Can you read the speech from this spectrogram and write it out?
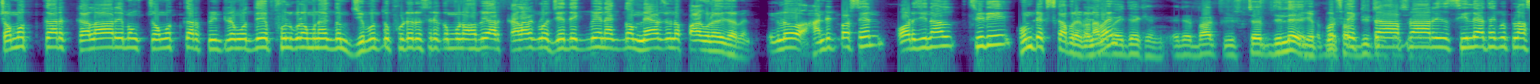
চমৎকার কালার এবং চমৎকার প্রিন্টের মধ্যে ফুলগুলো মনে একদম জীবন্ত ফুটে রয়েছে এরকম মনে হবে। আর কালারগুলো যে দেখবেন একদম নেয়ার জন্য পাগল হয়ে যাবেন। এগুলো hundred percent original three home tex কাপড় এগুলো না ভাই? দেখেন বার স্টেপ দিলে প্রত্যেকটা আপনার সিল দেওয়া থাকবে প্লাস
